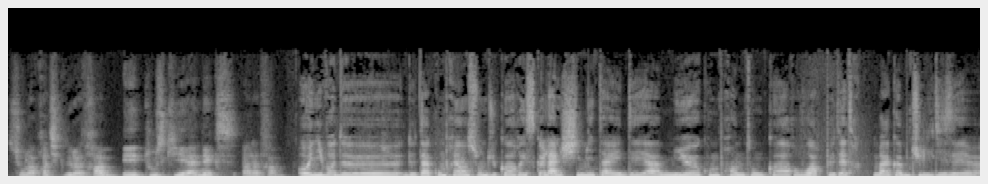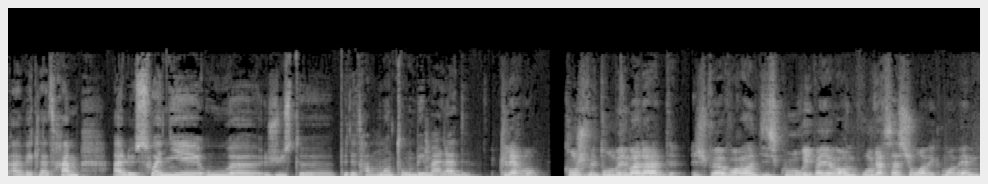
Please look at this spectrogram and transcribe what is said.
sur la pratique de la trame et tout ce qui est annexe à la trame. Au niveau de, de ta compréhension du corps, est-ce que l'alchimie t'a aidé à mieux comprendre ton corps, voire peut-être, bah, comme tu le disais euh, avec la trame, à le soigner ou euh, juste euh, peut-être à moins tomber malade? Clairement. Quand je vais tomber malade, je vais avoir un discours, il va y avoir une conversation avec moi-même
